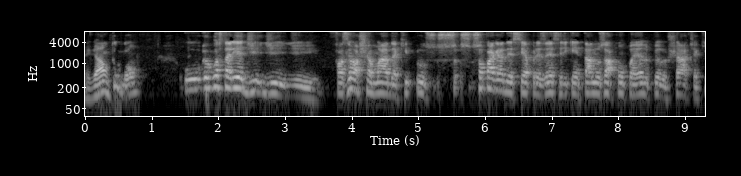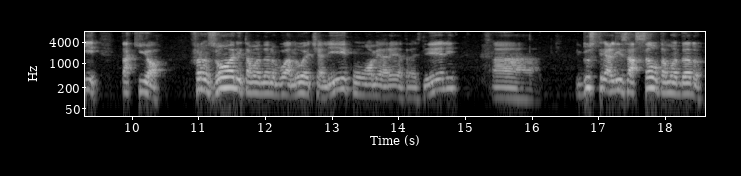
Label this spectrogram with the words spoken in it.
Legal? Muito bom. O, eu gostaria de, de, de fazer uma chamada aqui pros, só para agradecer a presença de quem está nos acompanhando pelo chat aqui. Está aqui, ó. Franzoni está mandando boa noite ali, com o Homem-Aranha atrás dele. A Industrialização está mandando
